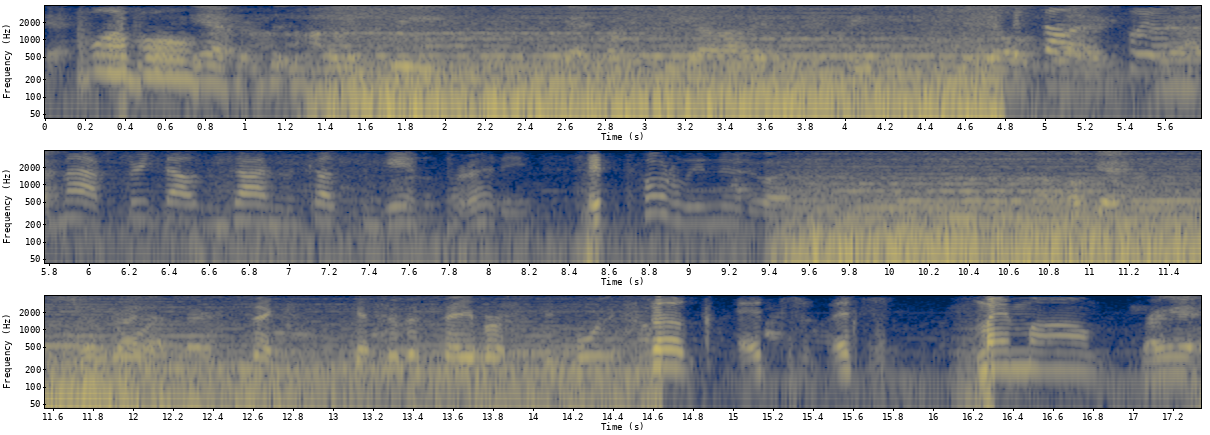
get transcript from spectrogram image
Yeah. Bubble. Yeah, for, fucking see. Yeah, fucking see. Uh, It's not swag. played on Yeah. the map 3,000 times in custom games already. It's totally new to us. Uh, okay. You try that, sir. Six, get to the Sabre before the. Look, it's it's my mom. Bring it.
